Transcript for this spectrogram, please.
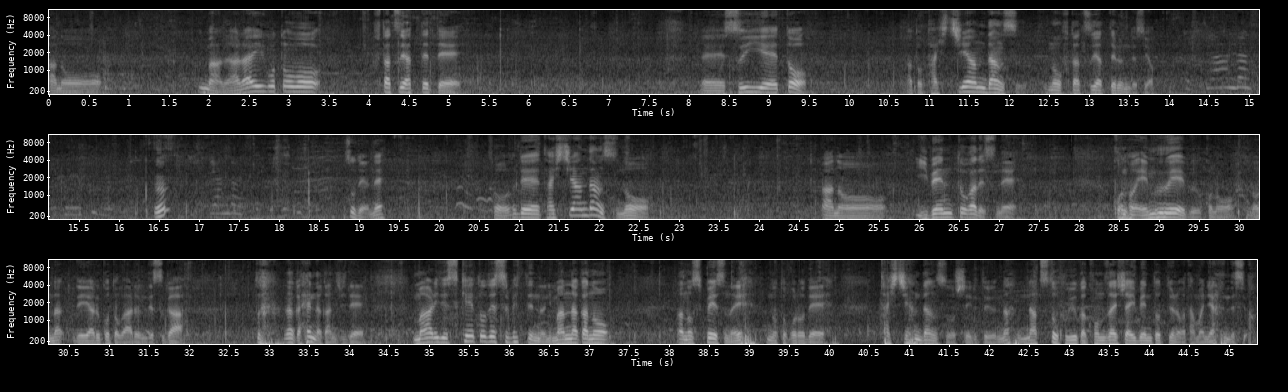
あのー今習い事を2つやってて、えー、水泳とあとタヒチアンダンスの2つやってるんですよ。うん？そうだよね。そう。でタヒチアンダンスのあのー、イベントがですねこの M ウェーブこののなでやることがあるんですが なんか変な感じで周りでスケートで滑ってるのに真ん中のあのスペースの絵のところでタヒチアンダンスをしているというな夏と冬が混在したイベントっていうのがたまにあるんですよ。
